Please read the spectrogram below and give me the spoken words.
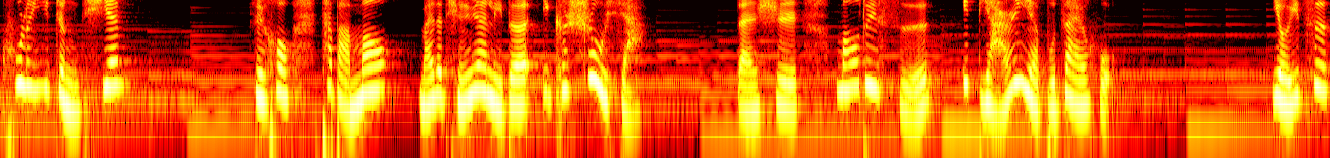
哭了一整天。最后，她把猫埋在庭院里的一棵树下。但是，猫对死一点儿也不在乎。有一次，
